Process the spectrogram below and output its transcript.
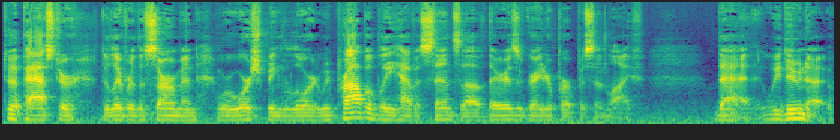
to the pastor deliver the sermon, we're worshiping the Lord. We probably have a sense of there is a greater purpose in life. That we do know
